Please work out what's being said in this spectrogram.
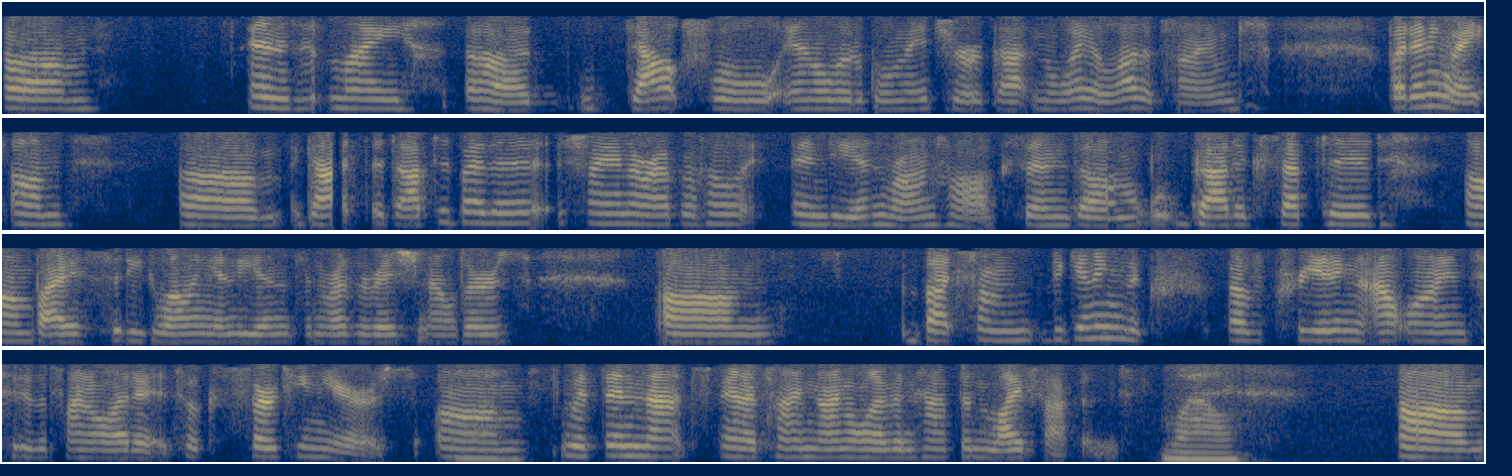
Um and my uh doubtful analytical nature got in the way a lot of times. But anyway um um got adopted by the Cheyenne Arapaho Indian Ron Hawks and um got accepted um, by city dwelling Indians and reservation elders. Um, but from beginning the, of creating the outline to the final edit, it took 13 years. Um, within that span of time, 9/11 happened, life happened. Wow. Um,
